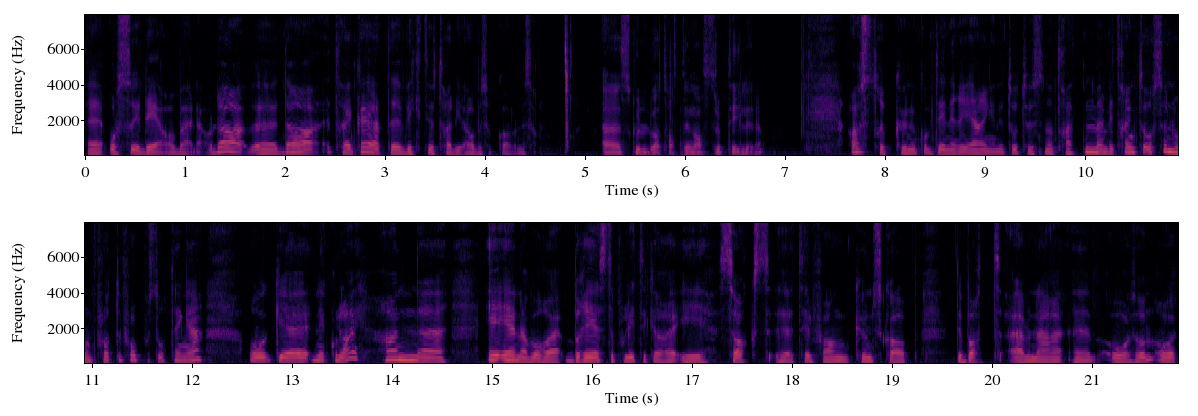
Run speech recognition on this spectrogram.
eh, også i det arbeidet. Og da, eh, da tenker jeg at det er viktig å ta de arbeidsoppgavene sammen. Eh, skulle du ha tatt inn Astrup tidligere? Astrup kunne kommet inn i regjeringen i 2013, men vi trengte også noen flotte folk på Stortinget. Og eh, Nikolai han eh, er en av våre bredeste politikere i sakstilfang, kunnskap, debattevne eh, og sånn. Og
